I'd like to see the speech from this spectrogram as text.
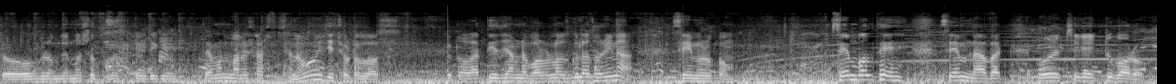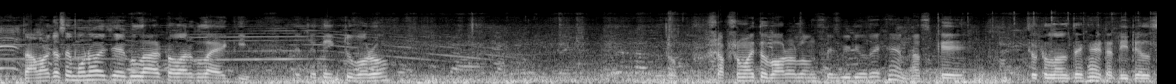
তো রমজান মাস উপলক্ষে এদিকে তেমন মানুষ আসতেছে না। ওই যে ছোট লস টলার দিয়ে যে আমরা বড় লসগুলো ধরি না সেম ওরকম। সেম বলতে সেম না বাট ওর থেকে একটু বড়। তো আমার কাছে মনে হয় যে এগুলা টলারগুলো একই। এর একটু বড়। সবসময় তো বড় লঞ্চের ভিডিও দেখেন। আজকে ছোট লঞ্চ দেখেন, এটা ডিটেলস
